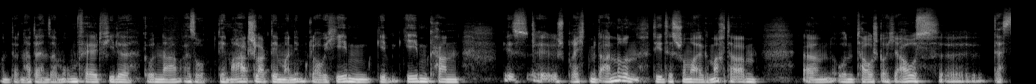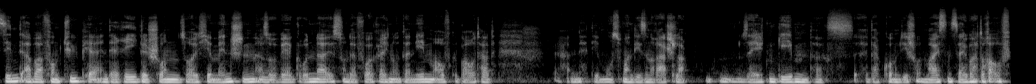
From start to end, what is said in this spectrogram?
und dann hat er in seinem Umfeld viele Gründer. Also den Ratschlag, den man, glaube ich, jedem geben kann, ist, äh, sprecht mit anderen, die das schon mal gemacht haben ähm, und tauscht euch aus. Äh, das sind aber vom Typ her in der Regel schon solche Menschen. Also wer Gründer ist und erfolgreich ein Unternehmen aufgebaut hat, äh, dem muss man diesen Ratschlag selten geben. Das, äh, da kommen die schon meistens selber drauf.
